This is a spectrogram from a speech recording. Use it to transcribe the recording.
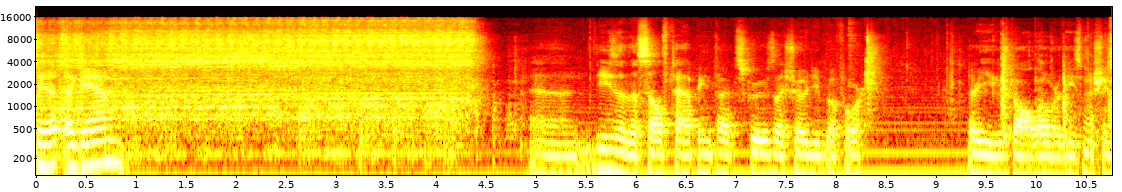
bit again. And these are the self-tapping type screws I showed you before. They're used all over these machines.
